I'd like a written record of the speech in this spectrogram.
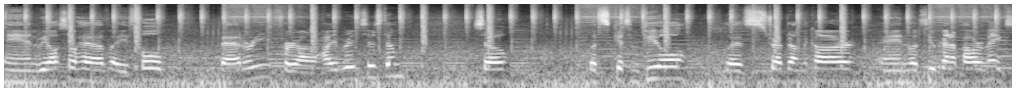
and we also have a full battery for our hybrid system. So let's get some fuel, let's strap down the car, and let's see what kind of power it makes.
